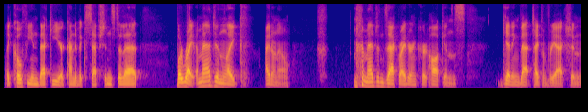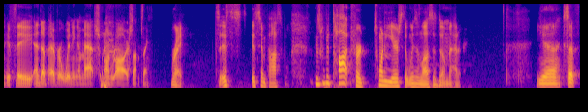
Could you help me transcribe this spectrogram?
Like Kofi and Becky are kind of exceptions to that. But right, imagine like I don't know. imagine Zack Ryder and Kurt Hawkins getting that type of reaction if they end up ever winning a match on Raw or something. right. It's, it's, it's impossible. Because we've been taught for 20 years that wins and losses don't matter. Yeah, except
